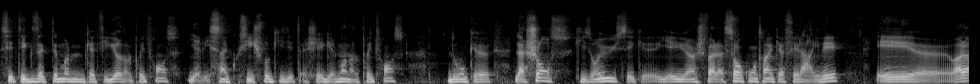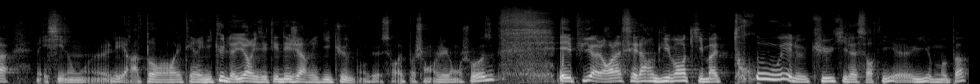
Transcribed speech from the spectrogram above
c'est exactement le même cas de figure dans le Prix de France. Il y avait 5 ou 6 chevaux qui détachaient également dans le Prix de France. Donc euh, la chance qu'ils ont eue, c'est qu'il y a eu un cheval à 100 contre 1 qui a fait l'arrivée. Et euh, voilà. Mais sinon, euh, les rapports auraient été ridicules. D'ailleurs, ils étaient déjà ridicules, donc ça n'aurait pas changé grand-chose. Et puis, alors là, c'est l'argument qui m'a troué le cul qu'il a sorti, Guillaume Mopa.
